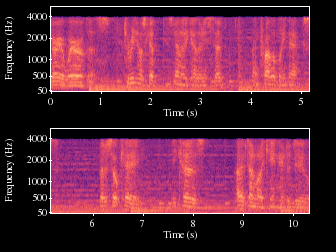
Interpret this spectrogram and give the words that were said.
very aware of this. Torrijos got his family together and he said, "I'm probably next, but it's okay because I've done what I came here to do.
